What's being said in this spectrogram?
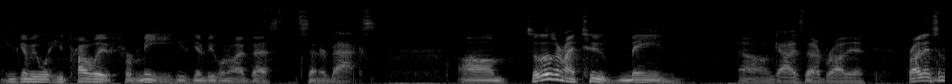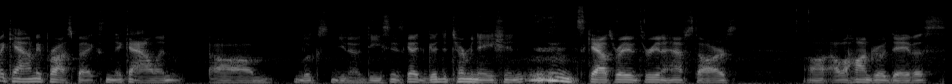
he's gonna be what he probably for me he's gonna be one of my best center backs um, so those are my two main uh, guys that I brought in. Brought in some academy prospects. Nick Allen um, looks, you know, decent. He's got good determination. Scouts rated three and a half stars. Uh, Alejandro Davis,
